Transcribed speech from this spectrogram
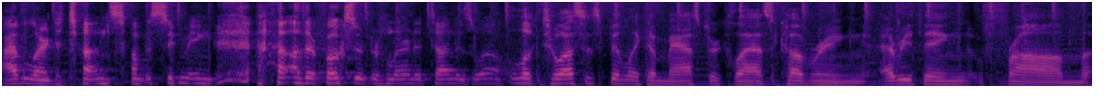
I've learned a ton, so I'm assuming other folks would learn a ton as well. Look, to us, it's been like a master class covering everything from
